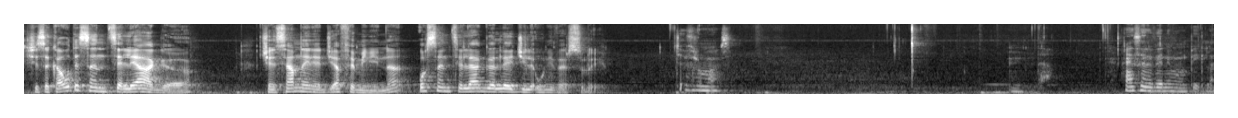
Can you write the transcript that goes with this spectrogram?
și să caute să înțeleagă ce înseamnă energia feminină, o să înțeleagă legile Universului. Ce frumos. Da. Hai să revenim un pic la...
